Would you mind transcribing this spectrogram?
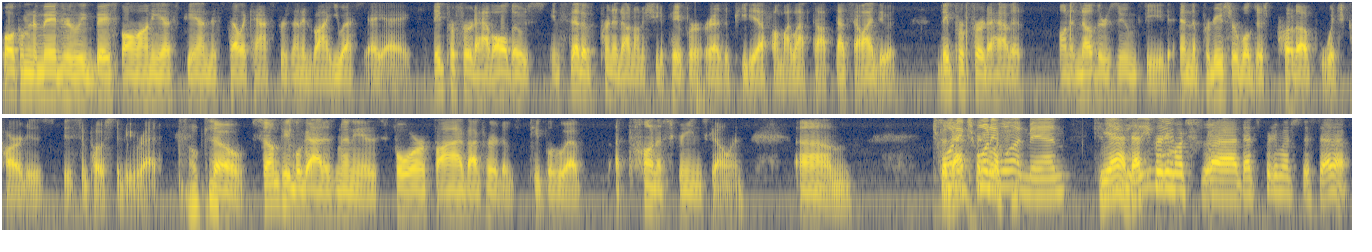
Welcome to major league baseball on espn this telecast presented by usaa they prefer to have all those instead of printed out on a sheet of paper or as a pdf on my laptop that's how i do it. They prefer to have it on another zoom feed and the producer will just put up which card is is supposed to be read. Okay. so some people got as many as four or five. I've heard of people who have a ton of screens going. Um, so that's pretty much- 2021, man. Can yeah, that's pretty that? much uh, that's pretty much the setup.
